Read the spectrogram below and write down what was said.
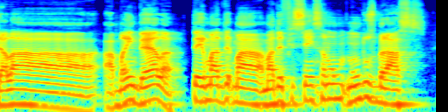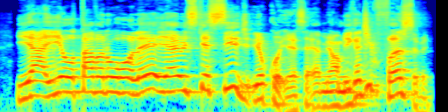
que ela. A mãe dela tem uma, uma, uma deficiência num, num dos braços. E aí eu tava no rolê e aí eu esqueci de. Eu conheço, é a minha amiga de infância, velho.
